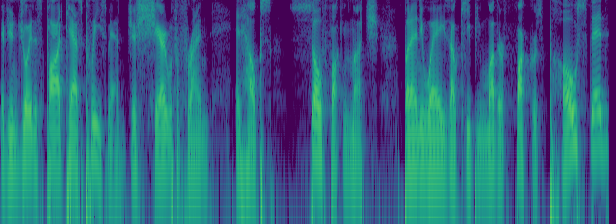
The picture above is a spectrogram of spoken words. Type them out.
if you enjoy this podcast, please, man, just share it with a friend. It helps so fucking much. But, anyways, I'll keep you motherfuckers posted.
